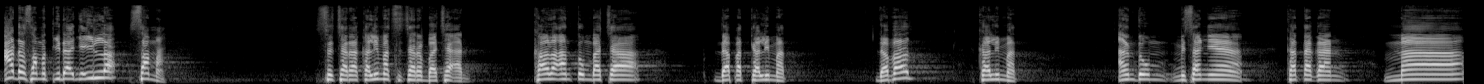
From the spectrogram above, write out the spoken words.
ada sama tidaknya illah sama. Secara kalimat, secara bacaan. Kalau antum baca dapat kalimat. Dapat kalimat. Antum misalnya katakan ma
